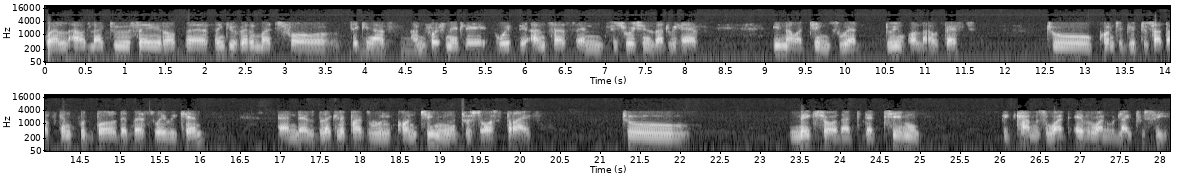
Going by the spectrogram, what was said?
Well, I would like to say, Rob, uh, thank you very much for taking us. Unfortunately, with the answers and situations that we have in our teams, we are doing all our best to contribute to South African football the best way we can. And as Black Leopards, will continue to or strive to make sure that the team becomes what everyone would like to see.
